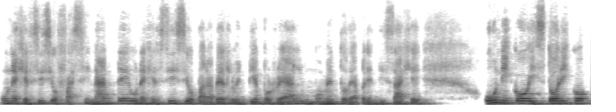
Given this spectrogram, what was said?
un ejercicio fascinante, un ejercicio para verlo en tiempo real, un momento de aprendizaje único, histórico,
